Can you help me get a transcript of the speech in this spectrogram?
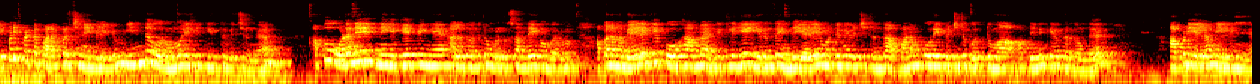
எப்படிப்பட்ட பணப்பிரச்சனைகளையும் இந்த ஒரு மூலிகை தீர்த்து வச்சுருங்க. அப்போது உடனே நீங்கள் கேட்பீங்க அல்லது வந்துட்டு உங்களுக்கு சந்தேகம் வரும். அப்போ நம்ம வேலைக்கே போகாமல் வீட்டிலேயே இருந்து இந்த இலையை மட்டுமே வச்சுட்டு இருந்தா பணம் கூரை வச்சுட்டு கொத்துமா அப்படின்னு கேட்குறது உண்டு. அப்படி எல்லாம் இல்லைங்க.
